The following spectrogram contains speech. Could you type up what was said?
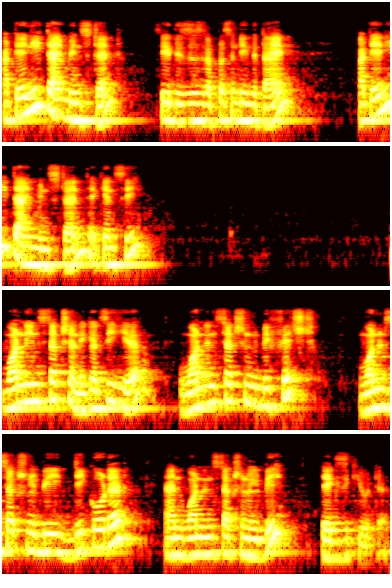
at any time instant see this is representing the time. At any time instant you can see one instruction you can see here one instruction will be fetched one instruction will be decoded and one instruction will be executed.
